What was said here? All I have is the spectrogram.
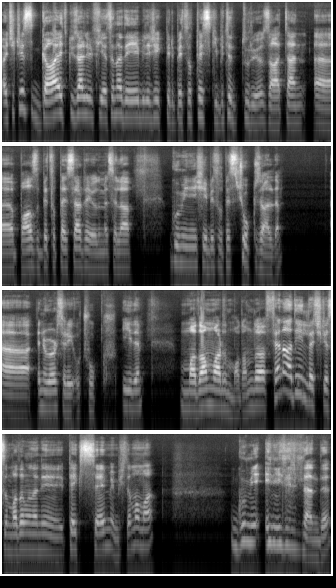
Açıkçası gayet güzel bir fiyatına değebilecek bir Battle Pass gibi de duruyor. Zaten e, bazı Battle Pass'ler de yiyordu. Mesela Gumi'nin şey Battle Pass'i çok güzeldi. Ee, Anniversary o çok iyiydi. Madam vardı. Madam da fena değildi açıkçası. Madam'ın hani pek sevmemiştim ama Gumi en iyilerindendi.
